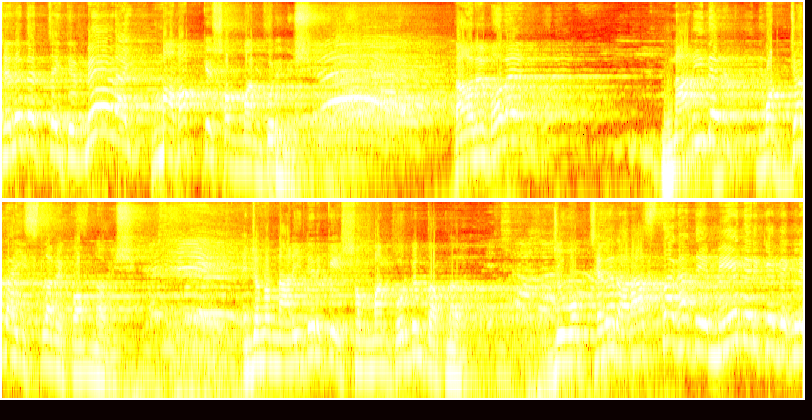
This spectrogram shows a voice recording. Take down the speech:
ছেলেদের চাইতে মেয়েরাই মা বাপকে সম্মান করে বেশি। তাহলে বলেন, নারীদের মর্যাদা ইসলামে কম না বেশি? এই জন্য নারীদেরকে সম্মান করবেন তো আপনারা। যুবক ছেলেরা রাস্তাঘাটে মেয়েদেরকে দেখলে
